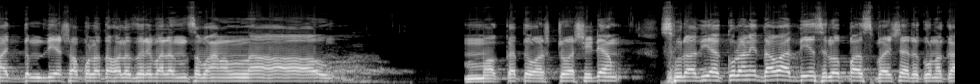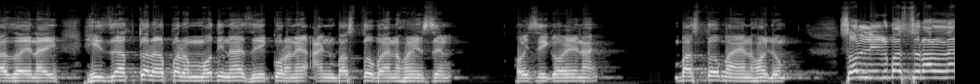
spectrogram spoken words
মাধ্যম দিয়ে সফলতা হলো। জোরে বলেন সুবহানাল্লাহ। মক্কাতে অষ্টআশিটা সুরা দিয়া কোরআনে দাওয়াত দিয়েছিল, পাঁচ পয়সার কোনো কাজ হয় নাই। হিজরত করার পর মদিনায় যে কোরআনে আইন বাস্তবায়ন হয়েছে হয়েছে কি হয় নাই? বাস্তবায়ন হইল। চল্লিশ বছর আল্লাহ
